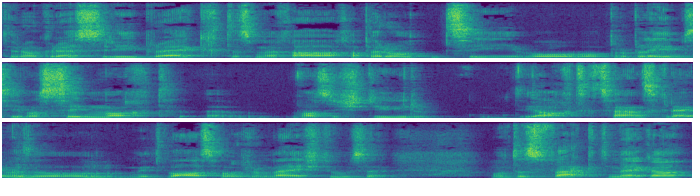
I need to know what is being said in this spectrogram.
Durch auch grössere Projekte, dass man kann, kann beratend sein, wo, wo Probleme sind, was Sinn macht, äh, was ist teuer, die 80-20-Regel, so, mit was holst du am meisten raus. Und das fängt mega.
